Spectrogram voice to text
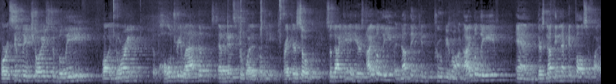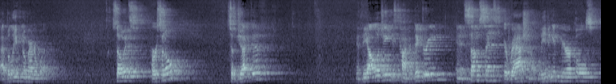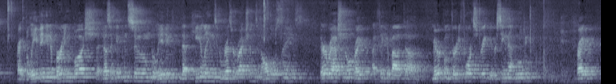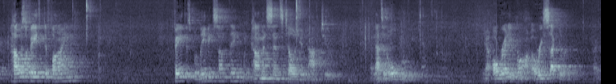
or is simply a choice to believe while ignoring the paltry lack of evidence for what it believed. Right there. So, so the idea here is I believe and nothing can prove me wrong. I believe and there's nothing that can falsify it. I believe no matter what. So it's personal, subjective, and theology is contradictory and in some sense irrational. Believing in miracles, right? Believing in a burning bush that doesn't get consumed, believing that healings and resurrections and all those things they're irrational, right? I think about uh, Miracle on 34th Street. You ever seen that movie? Right? How is faith defined? Faith is believing something when common sense tells you not to. And that's an old movie. Yeah, already wrong, already secular. Right?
